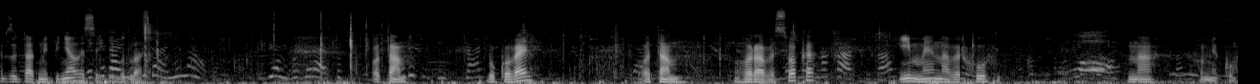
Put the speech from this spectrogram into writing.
результат ми піднялися і, будь ласка, отам Буковель, отам гора висока, і ми наверху на хом'яку.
